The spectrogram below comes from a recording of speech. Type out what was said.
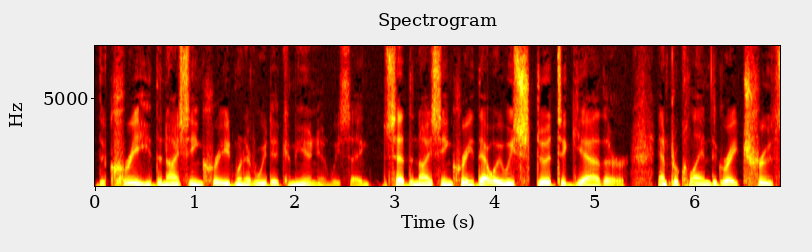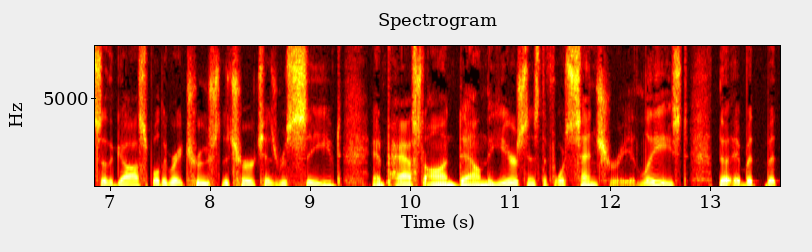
the creed, the Nicene Creed, whenever we did communion. We say, said the Nicene Creed. That way we stood together and proclaimed the great truths of the gospel, the great truths the church has received and passed on down the years since the fourth century at least. The, but, but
